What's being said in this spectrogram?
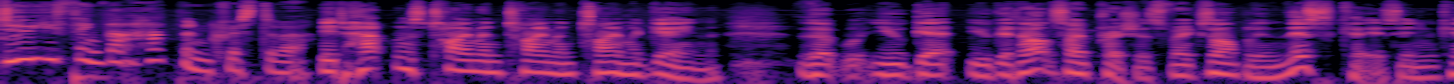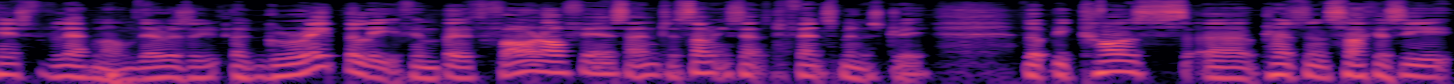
do you think that happened, Christopher? It happens time and time and time again that you get you get outside pressures. For example, in this case, in the case of Lebanon, there is a, a great belief in both Foreign Office and to some extent the Defence Ministry that because uh, President Sarkozy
